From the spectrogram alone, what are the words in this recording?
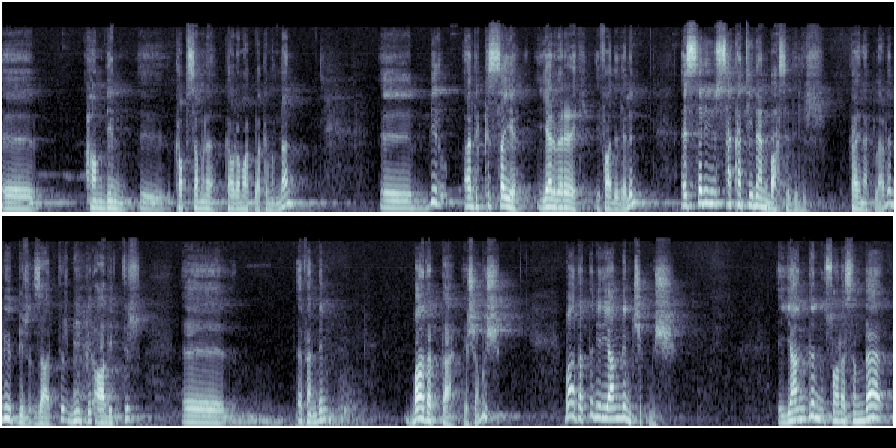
E, hamdin e, kapsamını kavramak bakımından. E, bir hadi kıssayı yer vererek ifade edelim. Esseriyüz Sakati'den bahsedilir kaynaklarda. Büyük bir zattır, büyük bir abittir. E, efendim Bağdat'ta yaşamış. Bağdat'ta bir yangın çıkmış. E, yangın sonrasında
